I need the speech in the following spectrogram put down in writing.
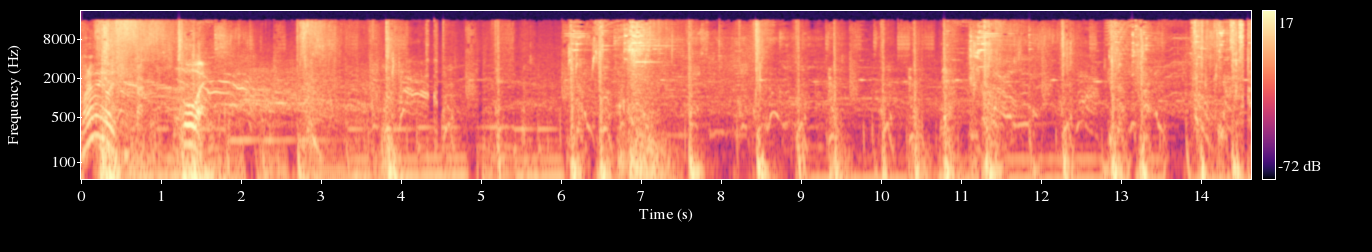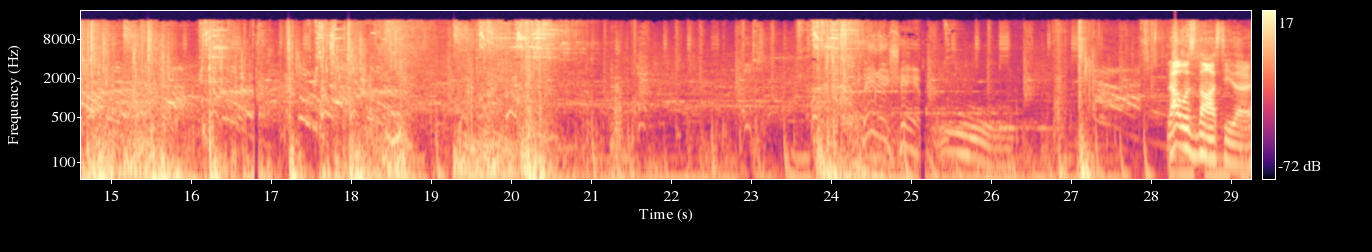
Why do I always pick backwards? Always. That was nasty though.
